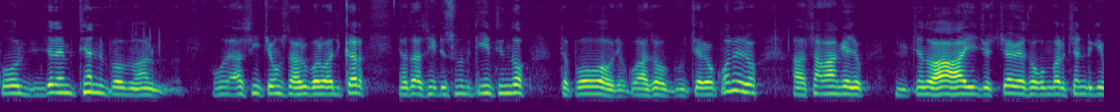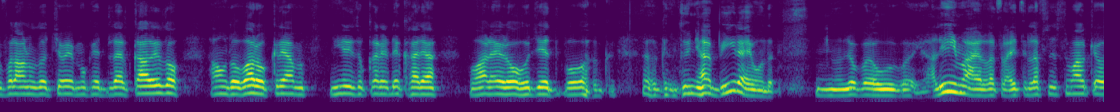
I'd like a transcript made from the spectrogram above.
پوءِ جڏهن به ٿين پوءِ اسين چئونس ٿا هروڀرو اڄ ڪر يا ته اسين ڏسون ته ڪيئن ٿيندو ته پوءِ جيڪو آهي سو چريو ڪونهي جو اسان وانگر جو چوندو ها ها هيءَ جو چوي ٿو عمر چنڊ ڪه فلاڻو ٿو چوي مون کي للڪاري ٿو ۽ ٿو وارو ڪريا هيئن ئي ٿو ڪري ڏيکاريان هاڻي اهڙو هجي ته پوءِ دنيا بيهه رهيو هوندو جو پر هو هليم آهي تالا هتي لفظ استعمال ڪيو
